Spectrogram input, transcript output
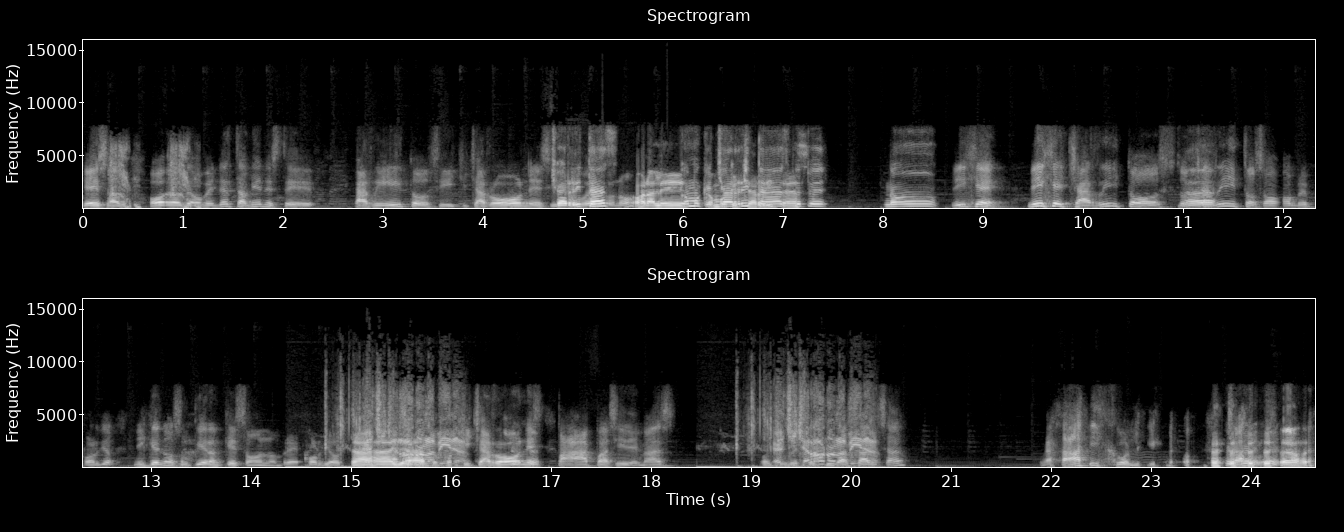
qué sabroso. O, o, vender también este carritos y chicharrones y charritas, todo eso, ¿no? Órale, ¿cómo que ¿cómo charritas, que charritas? Pepe? No, Dije, dije charritos, los Ah. charritos, hombre, por Dios. Ni que no supieran qué son, hombre, por Dios. Ah, El ya. Con chicharrones, papas y demás. Con El chicharrón a la vida. salsa. Ay, híjole. no. Claro.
